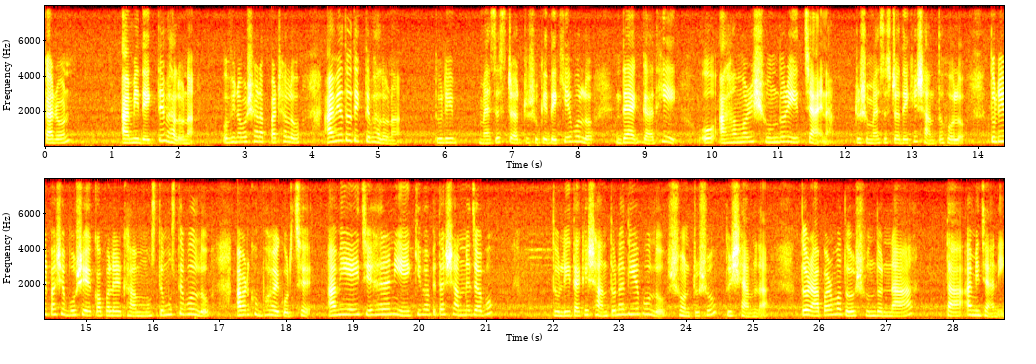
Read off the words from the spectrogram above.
কারণ আমি দেখতে ভালো না। অভিনব সারাপ পাঠালো, আমিও তো দেখতে ভালো না। তুলি মেসেজটা টুসুকে দেখিয়ে বলল, দেখ গাধি, ও আহামরি সুন্দরী চায় না। টুসু মেসেজটা দেখে শান্ত হলো। তুলির পাশে বসে কপালের ঘাম মুছতে মুছতে বলল, আমার খুব ভয় করছে। আমি এই চেহারা নিয়ে কীভাবে তার সামনে যাব? তুলি তাকে সান্ত্বনা দিয়ে বলল, শোন টুসু, তুই শ্যামলা। তোর আপার মতো সুন্দর না, তা আমি জানি।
